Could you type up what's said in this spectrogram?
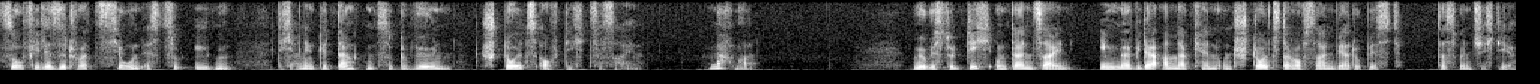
so viele Situationen, es zu üben, dich an den Gedanken zu gewöhnen, stolz auf dich zu sein. Mach mal. Mögest du dich und dein Sein immer wieder anerkennen und stolz darauf sein, wer du bist. Das wünsche ich dir.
